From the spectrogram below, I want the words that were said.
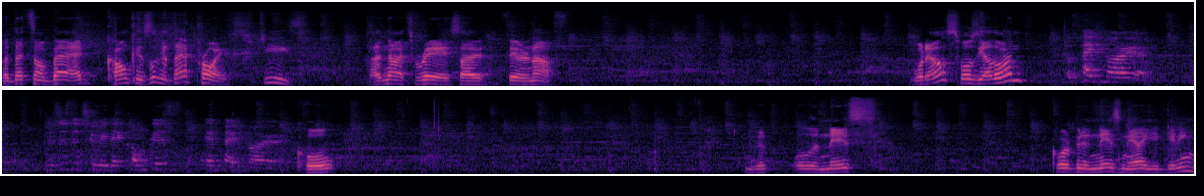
But that's not bad. Conkers, look at that price. Jeez. I know it's rare, so fair enough. What else? What was the other one? A Paper Mario. There's just the two in there, Conkers and Paper Mario. Cool. You got all the NES. Quite a bit of NES now you're getting.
